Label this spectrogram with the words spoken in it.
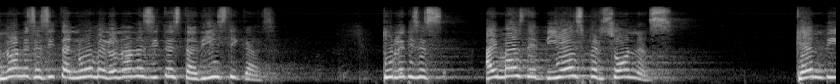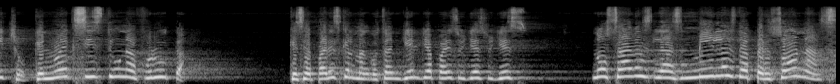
No necesita números, no necesita estadísticas. Tú le dices, hay más de 10 personas que han dicho que no existe una fruta que se parezca al mangostán y él ya para eso, ya eso, ya es. No sabes las miles de personas.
